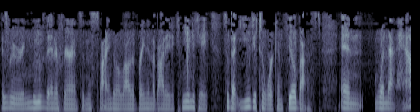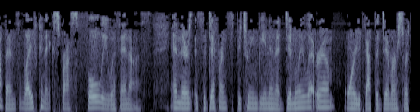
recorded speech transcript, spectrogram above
Is we remove the interference in the spine to allow the brain and the body to communicate, so that you get to work and feel best. And when that happens, life can express fully within us. And there's it's the difference between being in a dimly lit room or you've got the dimmer switch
